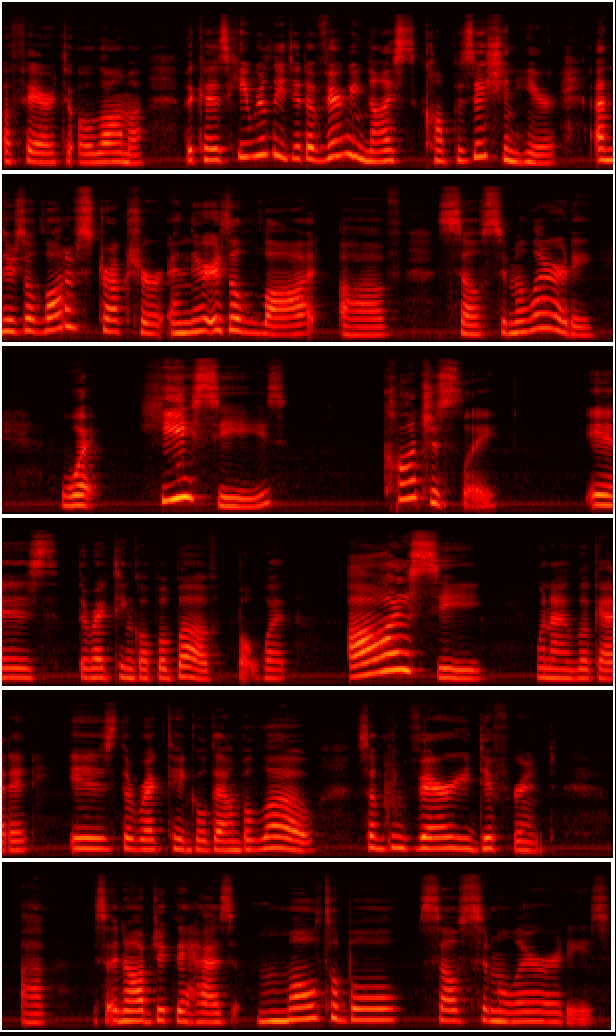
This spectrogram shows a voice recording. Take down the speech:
a fair to Olama because he really did a very nice composition here and there's a lot of structure and there is a lot of self-similarity. What he sees consciously is the rectangle up above but what I see when I look at it is the rectangle down below, something very different. Uh, it's an object that has multiple self-similarities.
